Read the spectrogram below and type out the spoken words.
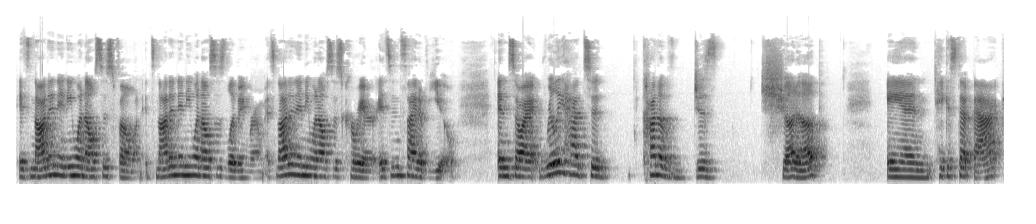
It's not in anyone else's phone, it's not in anyone else's living room, it's not in anyone else's career, it's inside of you. And so I really had to kind of just shut up and take a step back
